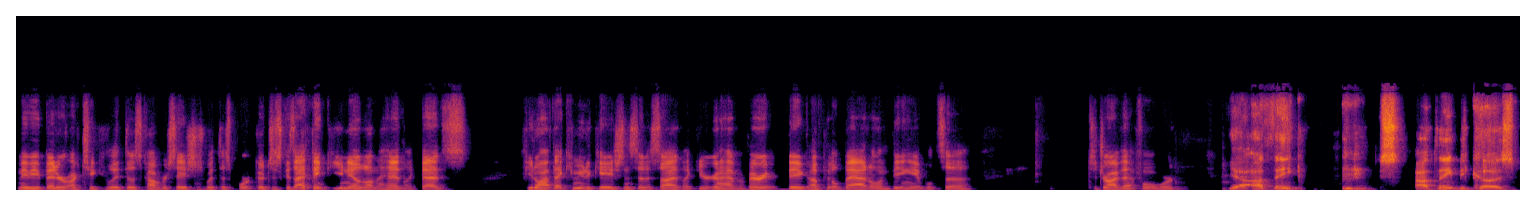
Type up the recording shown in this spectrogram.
maybe better articulate those conversations with the sport coaches? Because I think you nailed on the head. Like that's if you don't have that communication set aside, like you're going to have a very big uphill battle and being able to to drive that forward. Yeah, I think I think because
